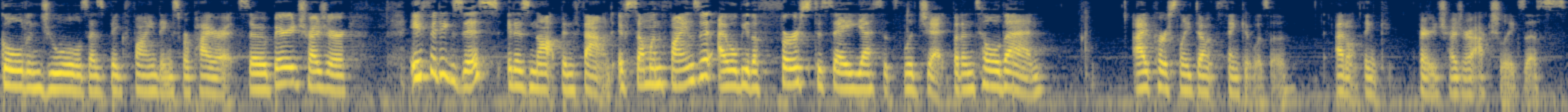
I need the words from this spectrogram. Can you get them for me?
gold and jewels as big findings for pirates. So buried treasure, if it exists, it has not been found. If someone finds it, I will be the first to say yes, it's legit. But until then, I personally don't think it was a I don't think buried treasure actually exists.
